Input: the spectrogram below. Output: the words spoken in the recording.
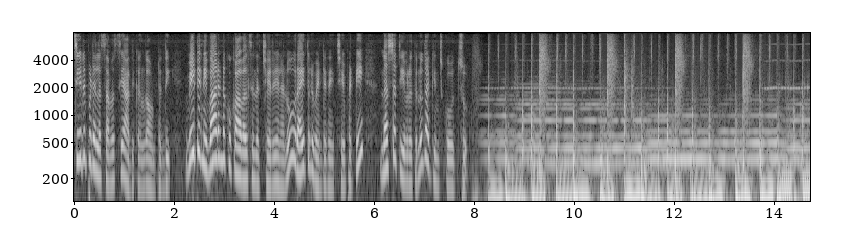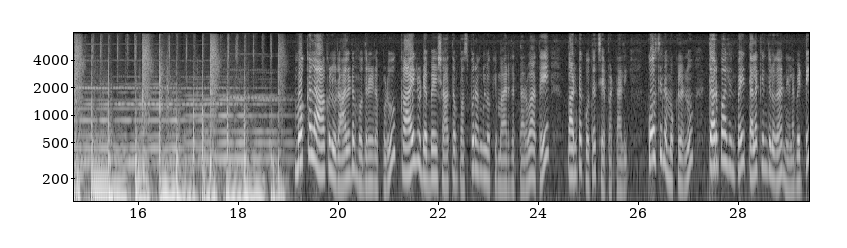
చీడపీడల సమస్య అధికంగా ఉంటుంది. వీటి నివారణకు కావలసిన చర్యలను రైతులు వెంటనే చేపట్టి నష్ట తీవ్రతను తగ్గించుకోవచ్చు. మొక్కల ఆకులు రాలడం మొదలైనప్పుడు కాయలు డెబ్బై శాతం పసుపు రంగులోకి మారిన తర్వాతే పంట కోత చేపట్టాలి. కోసిన మొక్కలను టర్పాలిన్పై తలకిందులుగా నిలబెట్టి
